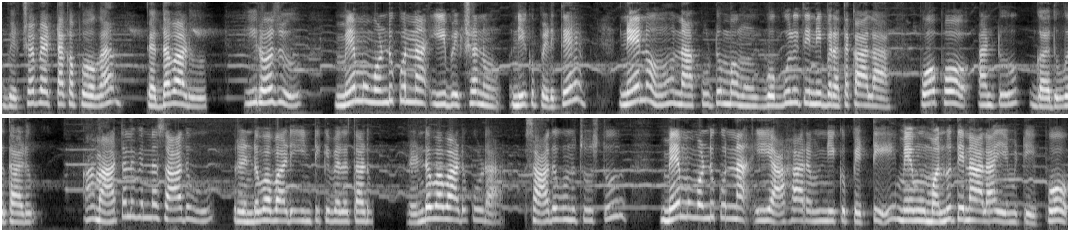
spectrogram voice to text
భిక్ష పెట్టకపోగా పెద్దవాడు ఈరోజు మేము వండుకున్న ఈ భిక్షను నీకు పెడితే నేను నా కుటుంబము బొగ్గులు తిని బ్రతకాలా? పో పో అంటూ గదువుతాడు. ఆ మాటలు విన్న సాధువు రెండవ వాడి ఇంటికి వెళతాడు. రెండవ వాడు కూడా సాధువును చూస్తూ మేము వండుకున్న ఈ ఆహారం నీకు పెట్టి మేము మన్ను తినాలా ఏమిటి? పో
